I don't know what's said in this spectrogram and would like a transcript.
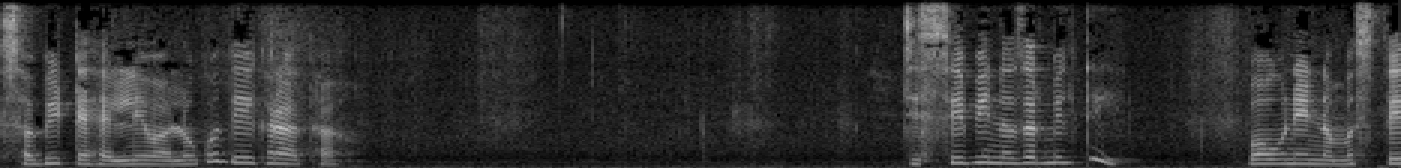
सभी टहलने वालों को देख रहा था। जिससे भी नज़र मिलती। वह उन्हें नमस्ते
